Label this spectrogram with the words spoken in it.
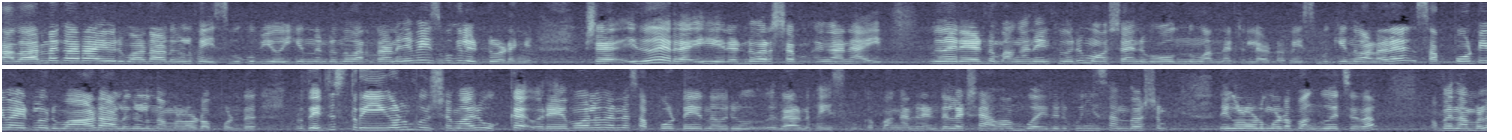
സാധാരണക്കാരായ ഒരുപാട് ആളുകൾ ഫേസ്ബുക്ക് ഉപയോഗിക്കുന്നുണ്ടെന്ന് പറഞ്ഞിട്ടാണ് ഞാൻ ഫേസ്ബുക്കിൽ ഇട്ടു തുടങ്ങി പക്ഷേ ഇതുവരെ ഈ രണ്ട് വർഷം എങ്ങാനായി ഇതുവരെയായിട്ടും അങ്ങനെ എനിക്ക് ഒരു മോശം അനുഭവം ഒന്നും വന്നിട്ടില്ല കേട്ടോ. ഫേസ്ബുക്കിൽ നിന്ന് വളരെ സപ്പോർട്ടീവായിട്ടുള്ള ഒരുപാട് ആളുകൾ നമ്മളോടൊപ്പം ഉണ്ട് പ്രത്യേകിച്ച് സ്ത്രീകളും പുരുഷന്മാരും ഒക്കെ ഒരേപോലെ തന്നെ സപ്പോർട്ട് ചെയ്യുന്ന ഒരു ഇതാണ് ഫേസ്ബുക്ക് അപ്പോൾ അങ്ങനെ രണ്ട് ലക്ഷം ആവാൻ പോയി. കുഞ്ഞു കുഞ്ഞ് സന്തോഷം നിങ്ങളോടും കൂടെ പങ്കുവെച്ചതാണ് അപ്പോൾ നമ്മൾ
